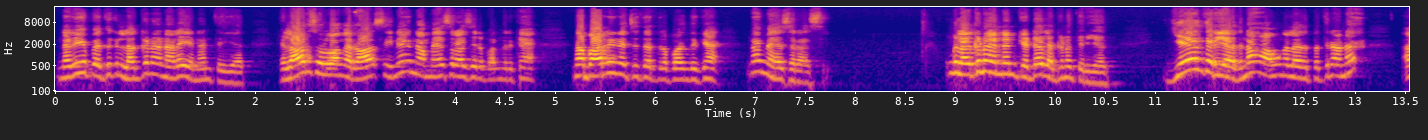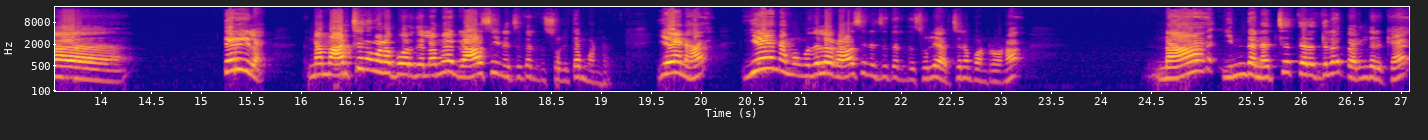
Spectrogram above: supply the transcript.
நிறைய பேர்த்துக்கு லக்னம்னாலே என்னன்னு தெரியாது. எல்லாரும் சொல்லுவாங்க ராசின்னு நான் மேசராசியில பிறந்திருக்கேன். நான் பரணி நட்சத்திரத்தில் பிறந்திருக்கேன். நான் மேசராசி. உங்கள் லக்னம் என்னன்னு கேட்டால் லக்னம் தெரியாது. ஏன் தெரியாதுன்னா அவங்கள அதை பற்றினான தெரியல. நம்ம அர்ச்சனை பண்ண போகிறது எல்லாமே ராசி நட்சத்திரத்தை சொல்லித்தான் பண்ணுறோம் ஏன்னா ஏன் நம்ம முதல்ல ராசி நட்சத்திரத்தை சொல்லி அர்ச்சனை பண்ணுறோன்னா நான் இந்த நட்சத்திரத்தில் பிறந்திருக்கேன்.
